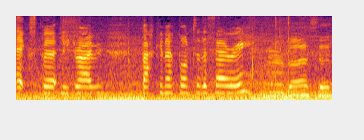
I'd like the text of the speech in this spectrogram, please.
expertly driving, backing up onto the ferry. We're reversing.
